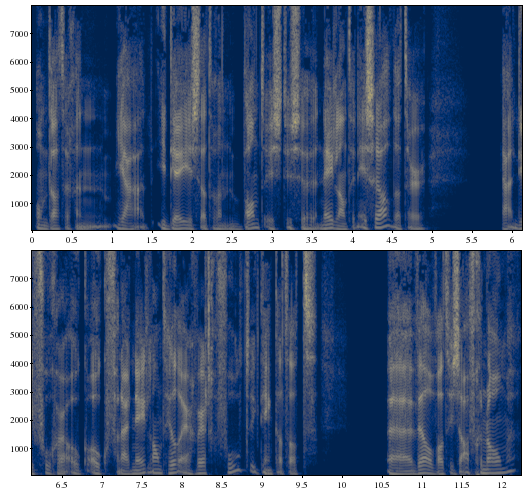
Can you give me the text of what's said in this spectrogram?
Omdat er een ja, het idee is dat er een band is tussen Nederland en Israël. Dat er ja, die vroeger ook, ook vanuit Nederland heel erg werd gevoeld. Ik denk dat dat eh, wel wat is afgenomen.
